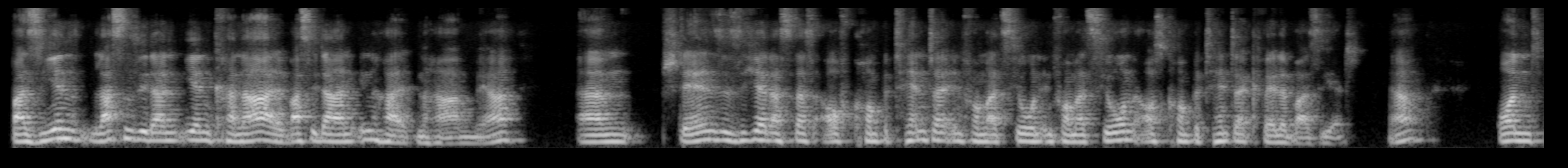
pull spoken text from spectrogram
basieren, lassen Sie dann Ihren Kanal, was Sie da an Inhalten haben, ja, ähm, stellen Sie sicher, dass das auf kompetenter Information, Information aus kompetenter Quelle basiert. Ja? Und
